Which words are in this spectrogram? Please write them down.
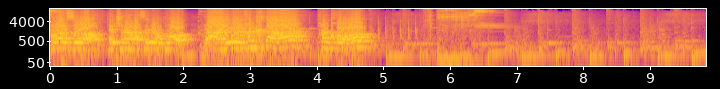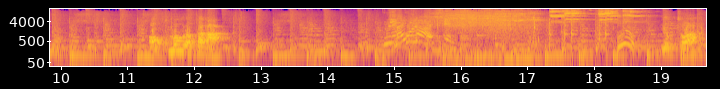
좋았어. 대출 하나 쓰려고. 야 이번엔 판 크다. 판커. 어? 구멍을 얻다가. 블랙홀 6 좋아.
